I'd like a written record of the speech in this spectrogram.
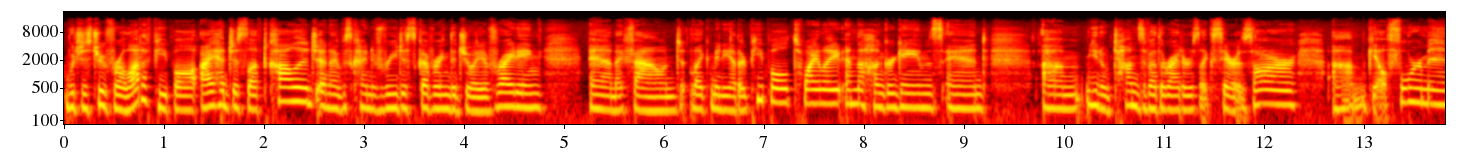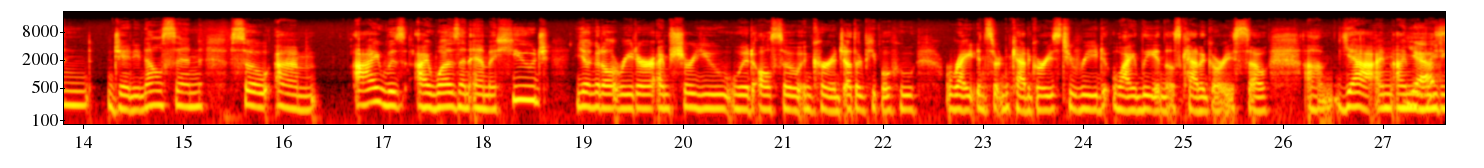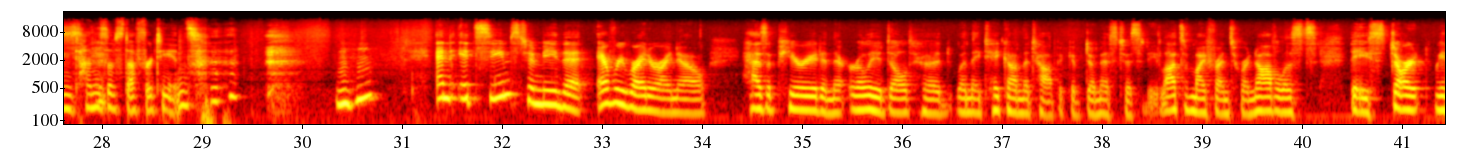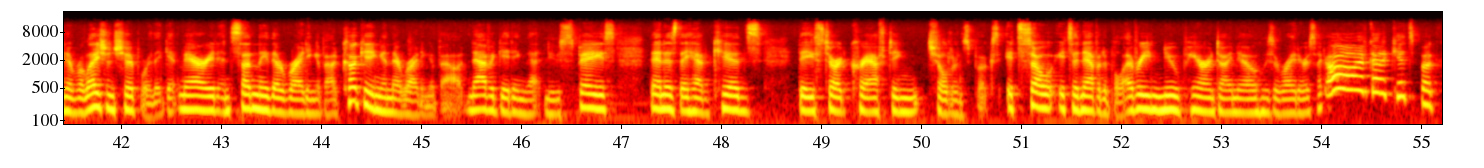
which is true for a lot of people, I had just left college and I was kind of rediscovering the joy of writing. And I found, like many other people, Twilight and The Hunger Games and um, you know, tons of other writers like Sara Zarr, um, Gayle Forman, Jandy Nelson. So um, I was, I was, and am a huge young adult reader. I'm sure you would also encourage other people who write in certain categories to read widely in those categories. So, um, yeah, I'm, I'm yes. reading tons of stuff for teens. mm-hmm. And it seems to me that every writer I know has a period in their early adulthood when they take on the topic of domesticity. Lots of my friends who are novelists, they start in a relationship or they get married and suddenly they're writing about cooking and they're writing about navigating that new space. Then as they have kids, they start crafting children's books. It's so it's inevitable. Every new parent I know who's a writer is like, "Oh, I've got a kids book."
